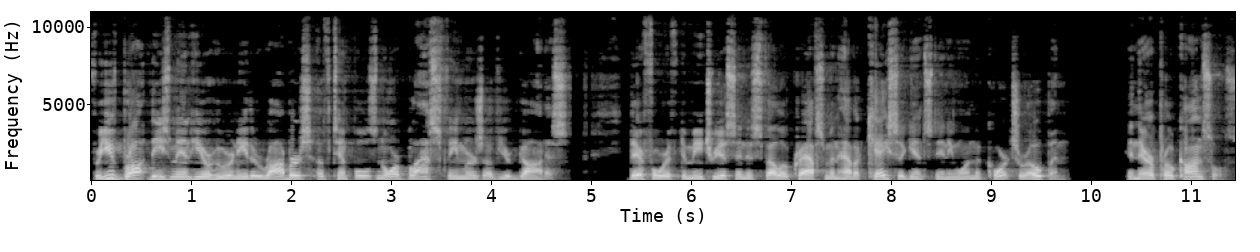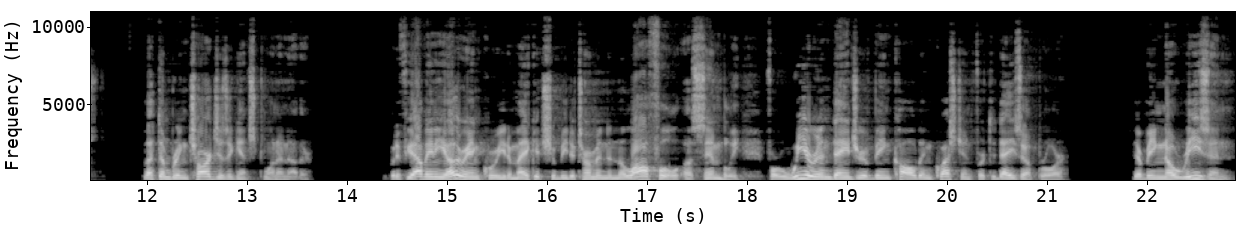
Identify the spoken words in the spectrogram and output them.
For you've brought these men here who are neither robbers of temples nor blasphemers of your goddess. Therefore, if Demetrius and his fellow craftsmen have a case against anyone, the courts are open, and there are proconsuls. Let them bring charges against one another. But if you have any other inquiry to make, it should be determined in the lawful assembly, for we are in danger of being called in question for today's uproar, there being no reason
